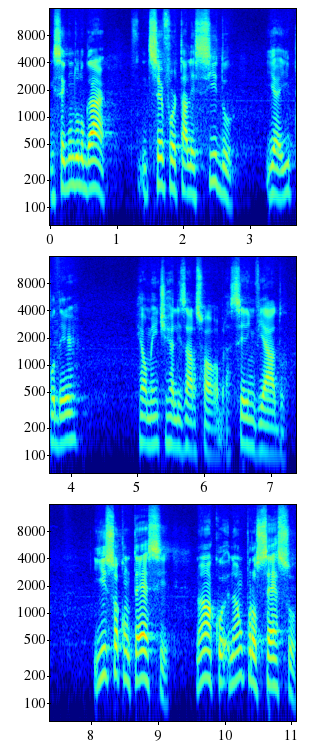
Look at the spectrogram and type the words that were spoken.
Em segundo lugar, ser fortalecido e aí poder realmente realizar a sua obra, ser enviado. E isso acontece, não é, uma, não é um processo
